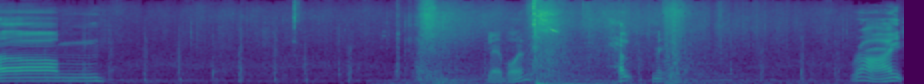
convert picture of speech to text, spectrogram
Um... Clairvoyance? Help me. Right,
